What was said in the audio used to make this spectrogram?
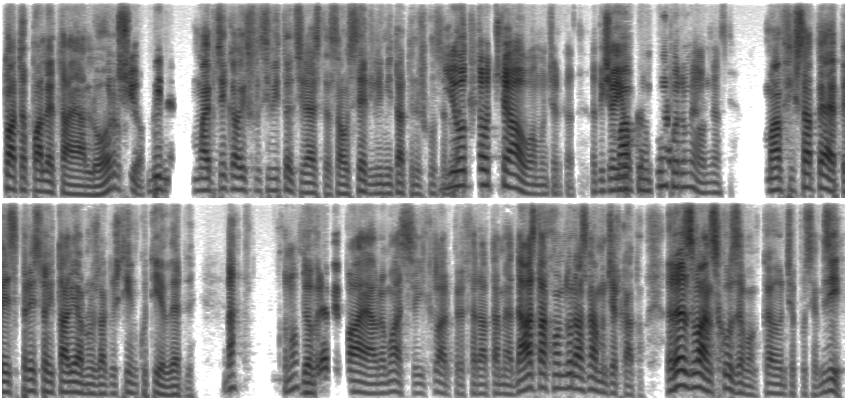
toată paleta aia lor. Și eu. Bine, mai puțin ca au exclusivitățile astea sau serii limitate, nu știu cum se Eu numește. tot ce au am încercat. Adică Și eu m-a- când cumpăr îmi iau din astea. M-am fixat pe aia, pe espresso italian, nu știu dacă știi, în cutie verde. Da, cunosc. De o vreme pe aia am rămas, e clar, preferata mea. Dar asta Honduras n-am încercat-o. Răzvan, scuză-mă că începusem. Zi.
